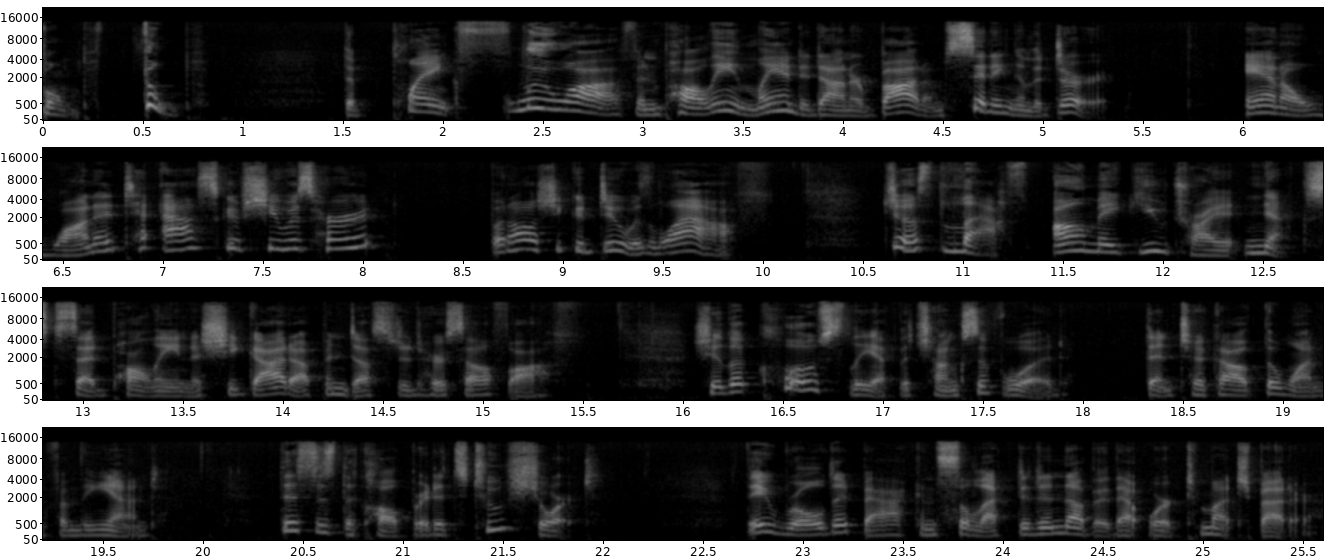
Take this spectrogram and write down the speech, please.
Bump, thump! The plank flew off, and Pauline landed on her bottom, sitting in the dirt. Anna wanted to ask if she was hurt, but all she could do was laugh. Just laugh. I'll make you try it next, said Pauline as she got up and dusted herself off. She looked closely at the chunks of wood, then took out the one from the end. This is the culprit. It's too short. They rolled it back and selected another that worked much better.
